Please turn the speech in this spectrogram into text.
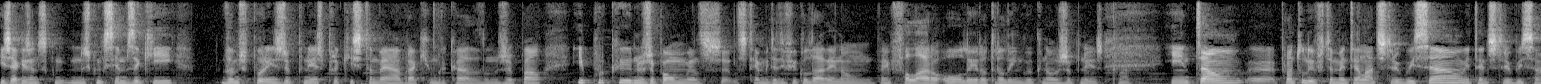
E já que a gente nos conhecemos aqui, vamos pôr em japonês para que isto também abra aqui o mercado no Japão e porque no Japão eles, eles têm muita dificuldade em não em falar ou ler outra língua que não o japonês. Claro. E então, eh, pronto, o livro também tem lá distribuição e tem distribuição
